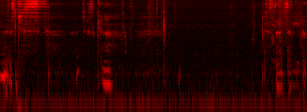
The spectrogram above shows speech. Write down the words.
And it's just, it just kind of, just adds a wee bit.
